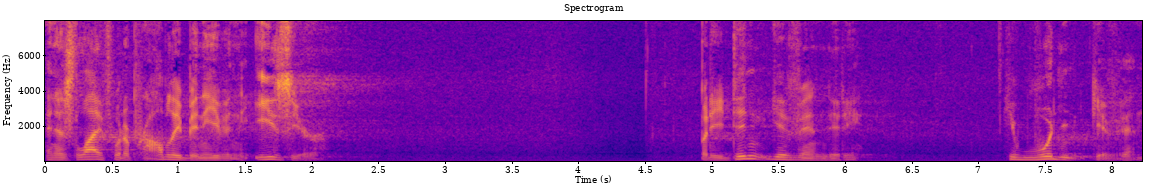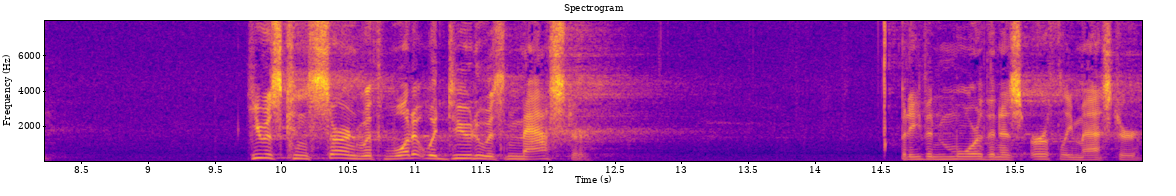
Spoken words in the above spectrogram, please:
And his life would have probably been even easier but he didn't give in, did he? He wouldn't give in. He was concerned with what it would do to his master. But even more than his earthly master,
